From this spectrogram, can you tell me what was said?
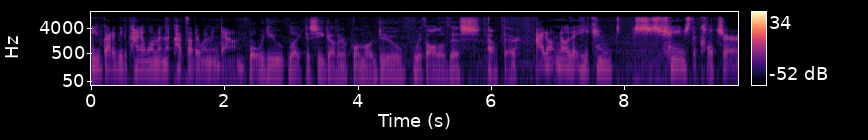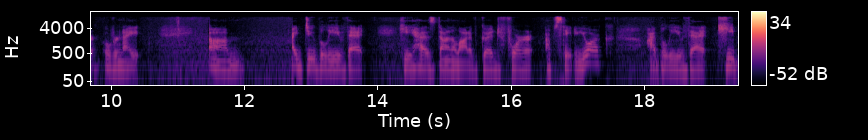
you've got to be the kind of woman that cuts other women down. What would you like to see Governor Cuomo do with all of this out there? I don't know that he can change the culture overnight. Um, I do believe that he has done a lot of good for upstate New York. I believe that he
